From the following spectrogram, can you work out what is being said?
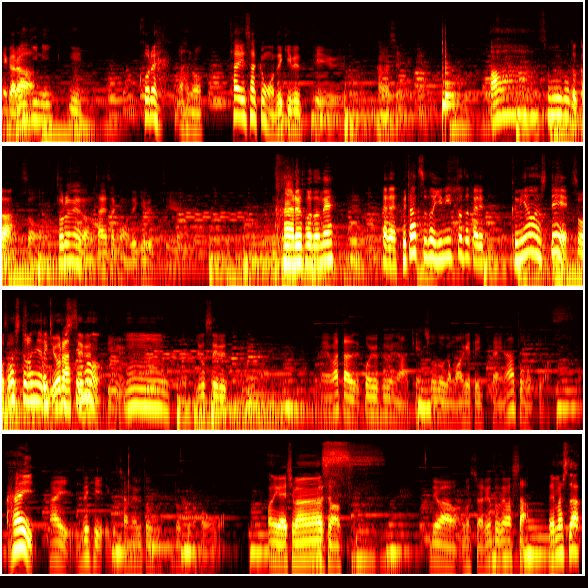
だから右に。うん。これあの対策もできるっていう話やねんかああ、そういうことか。そうトルネードの対策もできるっていう、なるほどね。うん、だから2つのユニットとかで組み合わせて、そうそうもしトルネード寄らせるもっていううん。寄せるっていう、えーまたこういう風な検証動画も上げていきたいなと思ってますはい。はいぜひチャンネル登録の方もお願いしお願ます。いしますではご視聴ありがとうございましたありがとうございました。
